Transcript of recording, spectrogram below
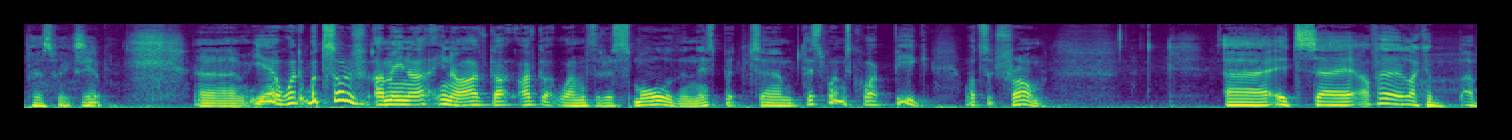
Perspex, yep. Um, yeah, what, what sort of? I mean, I, you know, I've got I've got ones that are smaller than this, but um, this one's quite big. What's it from? Uh, it's uh, of a, like a, a,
